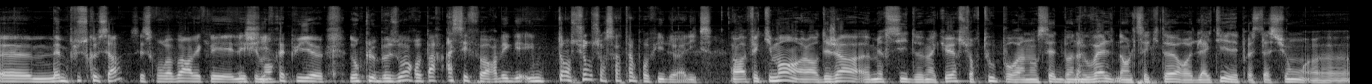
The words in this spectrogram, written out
euh, même plus que ça. C'est ce qu'on va voir avec les, les chiffres. Et puis euh, donc le besoin repart assez assez fort, avec une tension sur certains profils, Alix. Alors effectivement, alors déjà, euh, merci de m'accueillir, surtout pour annoncer de bonnes nouvelles dans le secteur de l'IT et des prestations euh,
